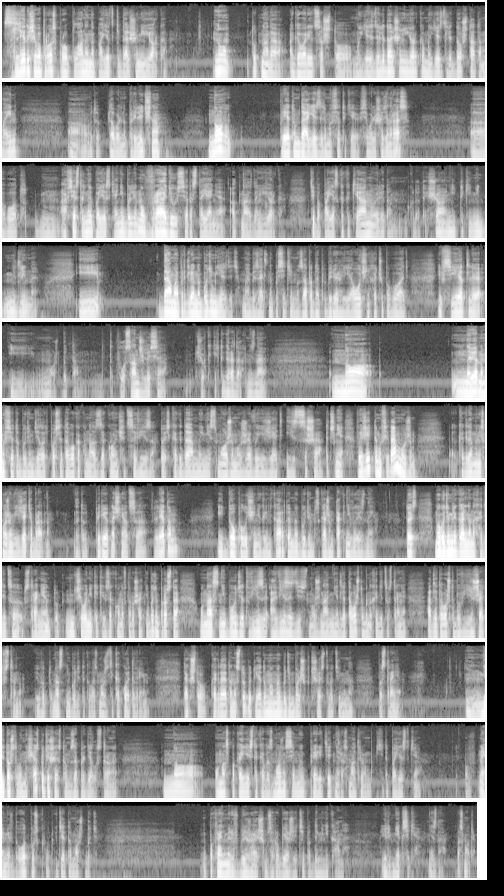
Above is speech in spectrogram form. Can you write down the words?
Следующий вопрос про планы на поездки дальше Нью-Йорка. Ну, тут надо оговориться, что мы ездили дальше Нью-Йорка, мы ездили до штата Мэйн – а, это довольно прилично. Но при этом, да, ездили мы все-таки всего лишь один раз. А, вот. А все остальные поездки, они были, ну, в радиусе расстояния от нас до Нью-Йорка. Типа поездка к океану или там куда-то еще, они такие не, не длинные. И да, мы определенно будем ездить. Мы обязательно посетим западное побережье. Я очень хочу побывать и в Сиэтле, и, может быть, там в Лос-Анджелесе, еще в каких-то городах, не знаю. Но, наверное, мы все это будем делать после того, как у нас закончится виза. То есть, когда мы не сможем уже выезжать из США. Точнее, выезжать-то мы всегда можем, когда мы не сможем въезжать обратно. Этот период начнется летом, и до получения грин-карты мы будем, скажем так, невыездные. То есть мы будем легально находиться в стране, тут ничего, никаких законов нарушать не будем, просто у нас не будет визы, а виза здесь нужна не для того, чтобы находиться в стране, а для того, чтобы въезжать в страну. И вот у нас не будет такой возможности какое-то время. Так что, когда это наступит, я думаю, мы будем больше путешествовать именно по стране. Не то, чтобы мы сейчас путешествуем за пределы страны, но у нас пока есть такая возможность, и мы приоритетнее рассматриваем какие-то поездки, ну, я имею в виду отпуск, вот где-то, может быть, по крайней мере, в ближайшем зарубежье, типа Доминиканы или Мексики, не знаю, посмотрим.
